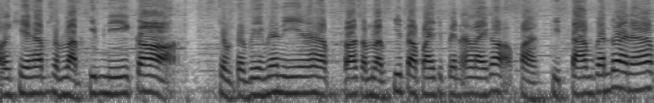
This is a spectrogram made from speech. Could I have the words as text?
โอเคครับสำหรับคลิปนี้ก็จบแต่เพียงเท่านี้นะครับ ก็สำหรับคลิปต่อไปจะเป็นอะไรก็ฝากติดตามกันด้วยนะครับ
